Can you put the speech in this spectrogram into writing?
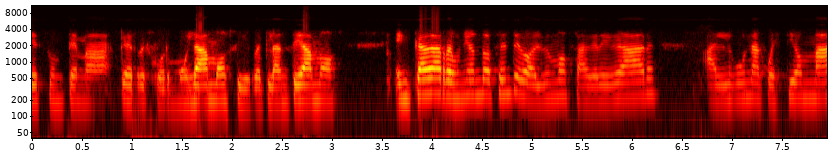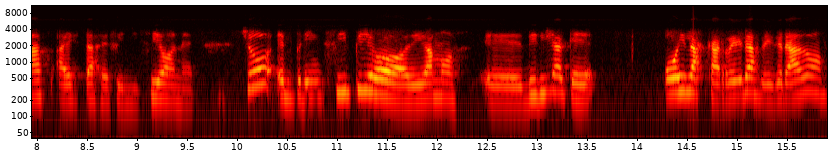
es un tema que reformulamos y replanteamos. En cada reunión docente volvemos a agregar alguna cuestión más a estas definiciones. Yo, en principio, digamos, eh, diría que hoy las carreras de grado,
